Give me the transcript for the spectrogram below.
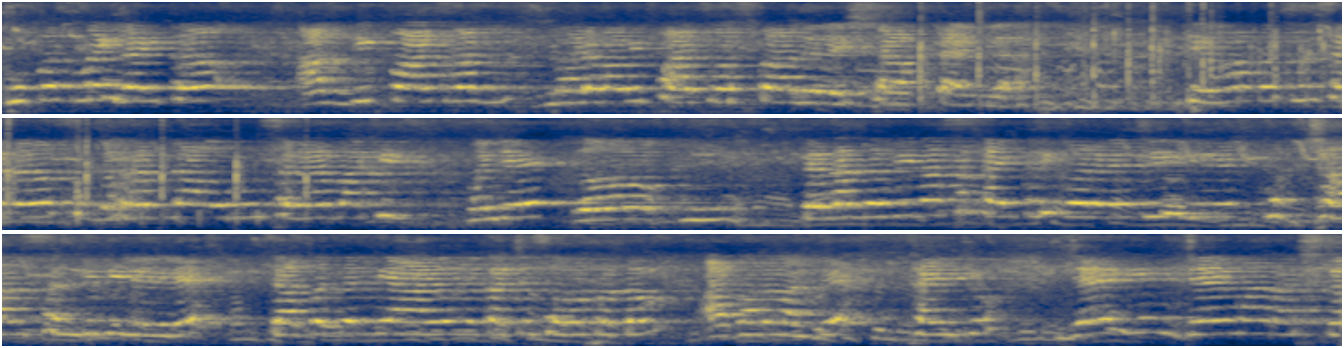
खूपच महिला इथं अगदी पाच वाज मॅडम आम्ही पाच वाजता आलेलो आहे शार्प टाईमला तेव्हापासून सगळं घरातलं आवरून सगळ्या बाकी म्हणजे अं, त्यांना नवीन असं काहीतरी करण्याची ही एक खूप छान संधी दिलेली आहे त्याबद्दल मी आयोजकाचे सर्वप्रथम आभार मानते. Thank you Jai Hind Jai Maharashtra.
